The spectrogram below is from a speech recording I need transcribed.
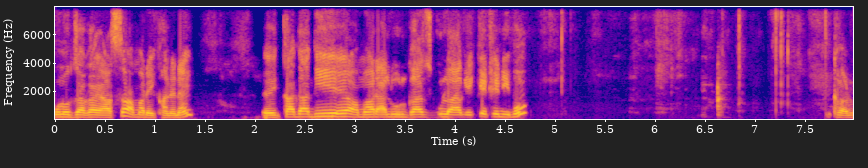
কোনো জায়গায় আছে, আমার এখানে নাই। এই কাদা দিয়ে আমার আলুর গাছগুলো আগে কেটে নিব। কারণ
